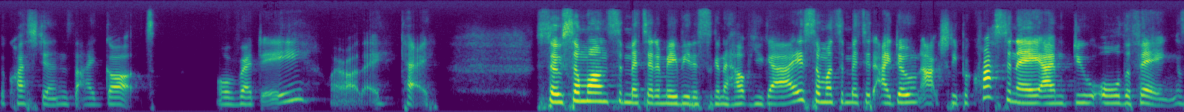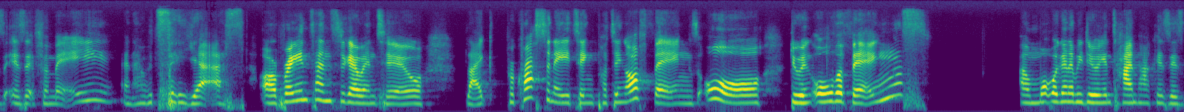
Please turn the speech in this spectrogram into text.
the questions that I got already. Where are they? Okay. So someone submitted, and maybe this is going to help you guys. Someone submitted, I don't actually procrastinate. I do all the things. Is it for me? And I would say yes. Our brain tends to go into like procrastinating, putting off things, or doing all the things. And what we're going to be doing in Time Hackers is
